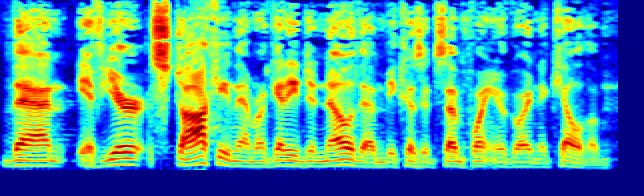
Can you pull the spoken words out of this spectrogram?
than if you're stalking them or getting to know them because at some point you're going to kill them.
